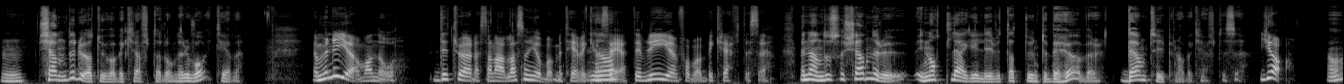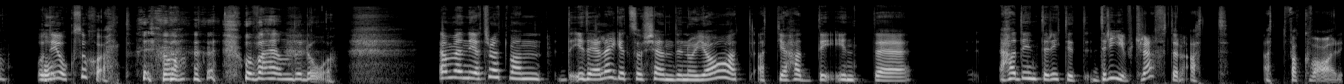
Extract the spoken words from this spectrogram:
Mm. Kände du att du var bekräftad då när du var i tv? Ja, men det gör man nog. Det tror jag nästan alla som jobbar med tv kan Ja. säga, att det blir ju en form av bekräftelse. Men ändå så känner du i något läge i livet att du inte behöver den typen av bekräftelse. Ja, Ja. och Och- det är också skönt. ja. Och vad händer då? Ja, men jag tror att man, i det läget så kände nog jag att, att jag hade inte, hade inte riktigt drivkraften att, att vara kvar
